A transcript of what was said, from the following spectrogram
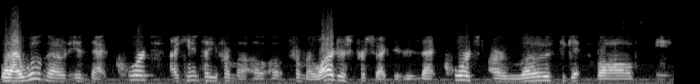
What I will note is that courts, I can't tell you from a, a from a larger perspective, is that courts are loath to get involved in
